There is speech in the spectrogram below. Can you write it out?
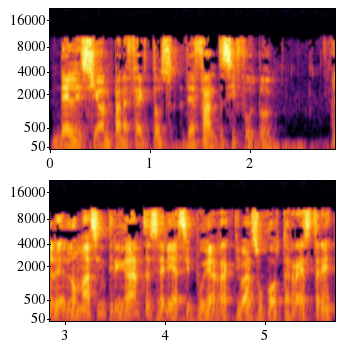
de lesión para efectos de fantasy football. Lo más intrigante sería si pudieran reactivar su juego terrestre,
